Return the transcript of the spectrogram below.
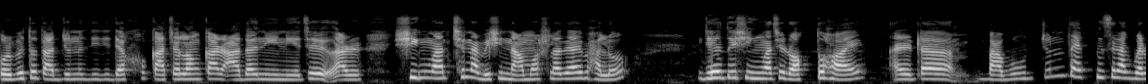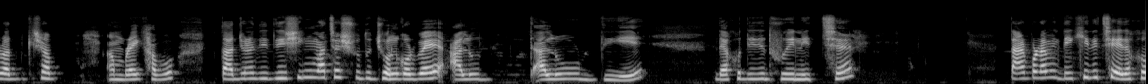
করবে। তো তার জন্য দিদি দেখো কাঁচা লঙ্কা আর আদা নিয়ে নিয়েছে। আর শিং মাছে না বেশি না মশলা দেওয়াই ভালো, যেহেতু শিং মাছের রক্ত হয় আর এটা বাবুর জন্য তো এক পিসে রাখবে, আর বাকি সব আমরাই খাব। তার জন্য দিদি শিং মাছের শুধু ঝোল করবে আলু আলু দিয়ে। দেখো দিদি ধুয়ে নিচ্ছে। তারপর আমি দেখিয়ে দিচ্ছি দেখো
